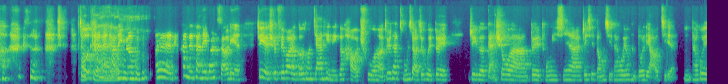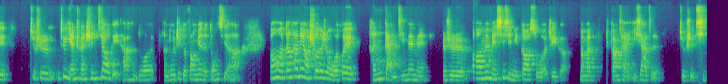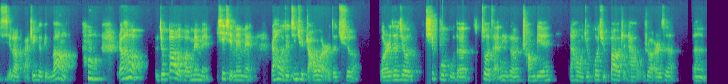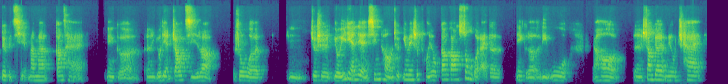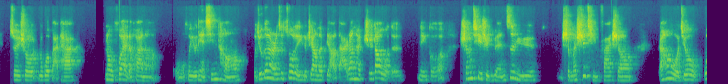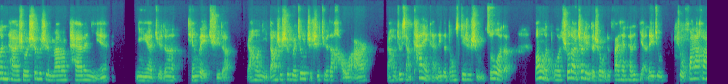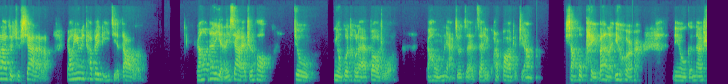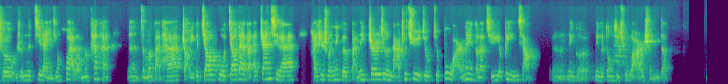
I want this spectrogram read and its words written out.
就我看着他那张，哎，就看着他那张小脸，这也是非暴力沟通家庭的一个好处哈，就是他从小就会对这个感受啊，对同理心啊这些东西，他会有很多了解。嗯，他会就是就言传身教给他很多很多这个方面的东西哈。然后当他那样说的时候，我会很感激妹妹。就是哦，妹妹，谢谢你告诉我这个。妈妈刚才一下子就是气急了，把这个给忘了，哼，然后就抱了抱妹妹，谢谢妹妹。然后我就进去找我儿子去了。我儿子就气鼓鼓的坐在那个床边，然后我就过去抱着他，我说：“儿子，嗯，对不起，妈妈刚才那个嗯有点着急了。我说我嗯就是有一点点心疼，就因为是朋友刚刚送过来的。”那个礼物，然后嗯，商标也没有拆，所以说如果把它弄坏的话呢，我会有点心疼。我就跟儿子做了一个这样的表达，让他知道我的那个生气是源自于什么事情发生。然后我就问他说：“是不是妈妈拍了你，你也觉得挺委屈的？然后你当时是不是就只是觉得好玩儿，然后就想看一看那个东西是什么做的？”然后我我说到这里的时候，我就发现他的眼泪就就哗啦哗啦的就下来了。然后因为他被理解到了，然后他的眼泪下来之后，就扭过头来抱着我，然后我们俩就在在一块儿抱着，这样相互陪伴了一会儿。那个我跟他说：“我说那既然已经坏了，我们看看，嗯，怎么把它找一个胶布胶带把它粘起来，还是说那个把那针儿就拿出去就就不玩那个了？其实也不影响。”嗯，那个那个东西去玩什么的，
